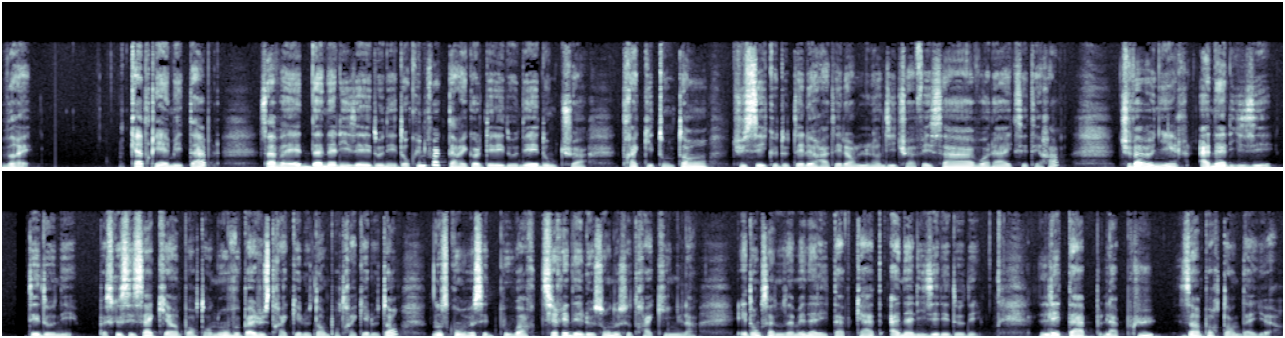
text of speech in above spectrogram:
vrai. Quatrième étape, ça va être d'analyser les données. Donc une fois que tu as récolté les données, donc tu as traqué ton temps, tu sais que de telle heure à telle heure le lundi tu as fait ça, voilà, etc. Tu vas venir analyser tes données. Parce que c'est ça qui est important. Nous, on ne veut pas juste traquer le temps pour traquer le temps. Nous, ce qu'on veut, c'est de pouvoir tirer des leçons de ce tracking-là. Et donc, ça nous amène à l'étape 4, analyser les données. L'étape la plus importante d'ailleurs.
